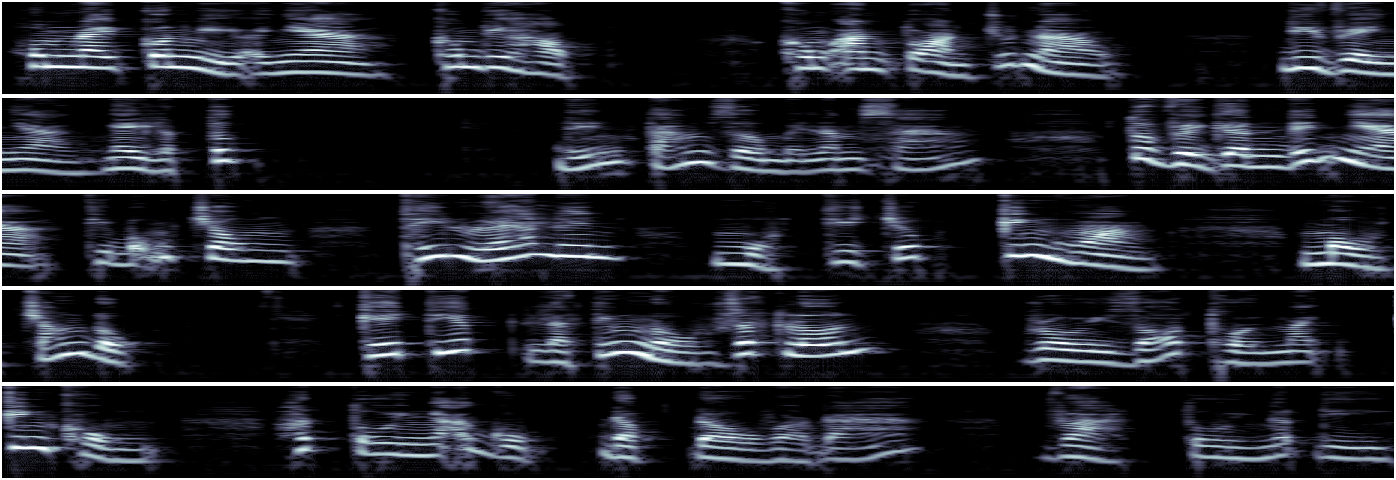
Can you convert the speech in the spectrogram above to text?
hôm nay con nghỉ ở nhà, không đi học. Không an toàn chút nào. Đi về nhà ngay lập tức. Đến 8 giờ 15 sáng, tôi về gần đến nhà thì bỗng trông thấy lóe lên một tia chớp kinh hoàng, màu trắng đục. Kế tiếp là tiếng nổ rất lớn, rồi gió thổi mạnh kinh khủng, hất tôi ngã gục đập đầu vào đá và tôi ngất đi.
